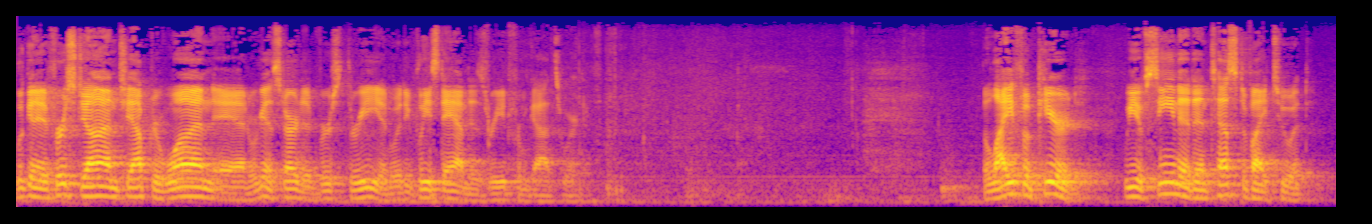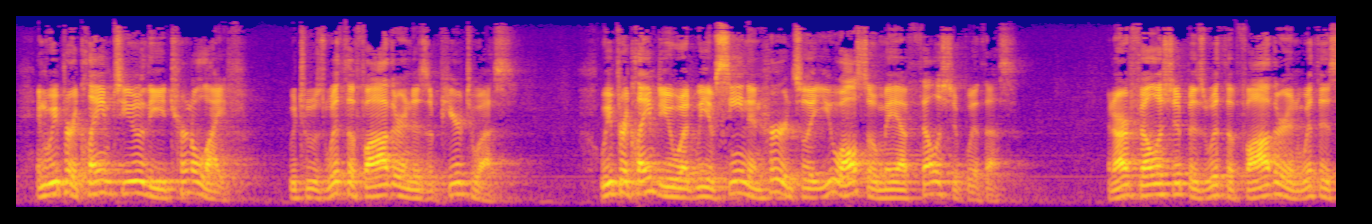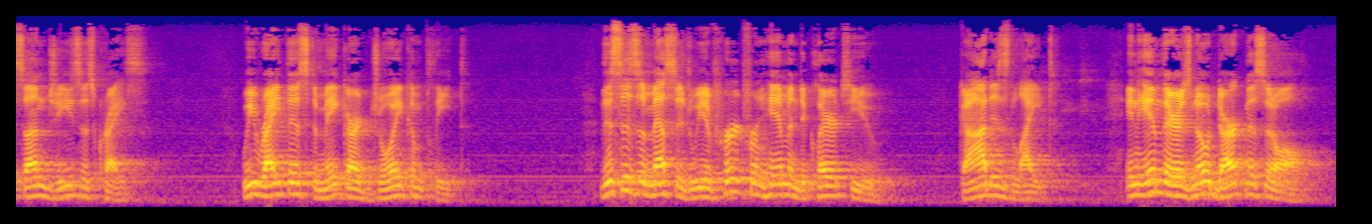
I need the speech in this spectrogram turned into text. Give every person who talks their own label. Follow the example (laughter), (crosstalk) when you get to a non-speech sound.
Speaker 1: looking at 1 John chapter 1, and we're going to start at verse 3. And would you please stand as read from God's Word? The life appeared. We have seen it and testify to it. And we proclaim to you the eternal life, which was with the Father and has appeared to us. We proclaim to you what we have seen and heard, so that you also may have fellowship with us. And our fellowship is with the Father and with his Son, Jesus Christ. We write this to make our joy complete. This is a message we have heard from him and declare to you God is light. In him there is no darkness at all.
